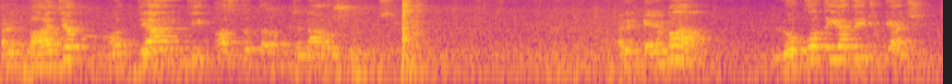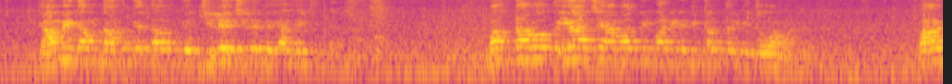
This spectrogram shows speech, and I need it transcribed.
અને ભાજપ મધ્યાહનથી અસ્ત તરફ જનારો સૂર્ય છે? અને એમાં લોકો તૈયાર થઈ ચૂક્યા છે. ગામે ગામ, તાલુકે તાલુકે, જિલ્લે જિલ્લે તૈયાર થઈ ચૂક્યા છે. મતદારો તૈયાર છે આમ આદમી પાર્ટીને વિકલ્પ તરીકે જોવા માટે. પણ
